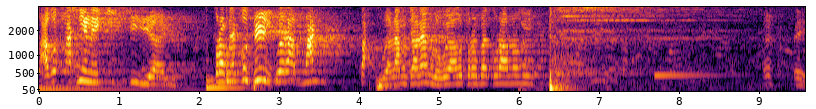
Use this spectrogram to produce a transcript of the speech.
aku tugas ngene iki ya. Trompetku di, kowe ora man tak balang-caleng lho kowe aku trompetku ora ono iki. Eh,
